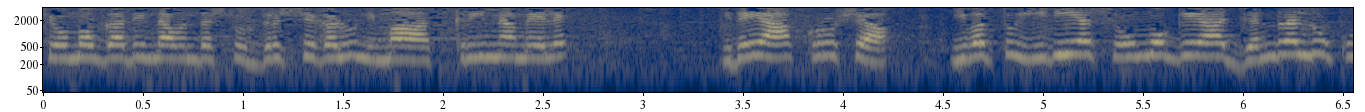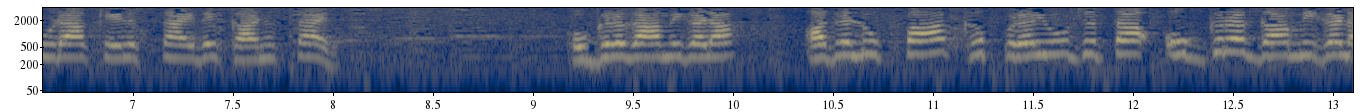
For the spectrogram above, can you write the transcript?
ಶಿವಮೊಗ್ಗದಿಂದ ಒಂದಷ್ಟು ದೃಶ್ಯಗಳು ನಿಮ್ಮ ಸ್ಕ್ರೀನ್ನ ಮೇಲೆ. ಇದೇ ಆಕ್ರೋಶ. ಇವತ್ತು ಇಡೀ ಶಿವಮೊಗ್ಗೆಯ ಜನರಲ್ಲೂ ಕೂಡ ಕೇಳಿಸ್ತಾ ಇದೆ, ಕಾಣಿಸ್ತಾ ಇದೆ. ಉಗ್ರಗಾಮಿಗಳ ಅದರಲ್ಲೂ ಪಾಕ್ ಪ್ರಯೋಜಿತ ಉಗ್ರಗಾಮಿಗಳ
